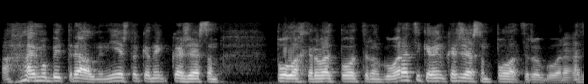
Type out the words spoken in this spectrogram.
hajmo biti realni, nije što kad neko kaže ja sam pola Hrvat, pola Crnogorac i kad neko kaže ja sam pola Crnogorac.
